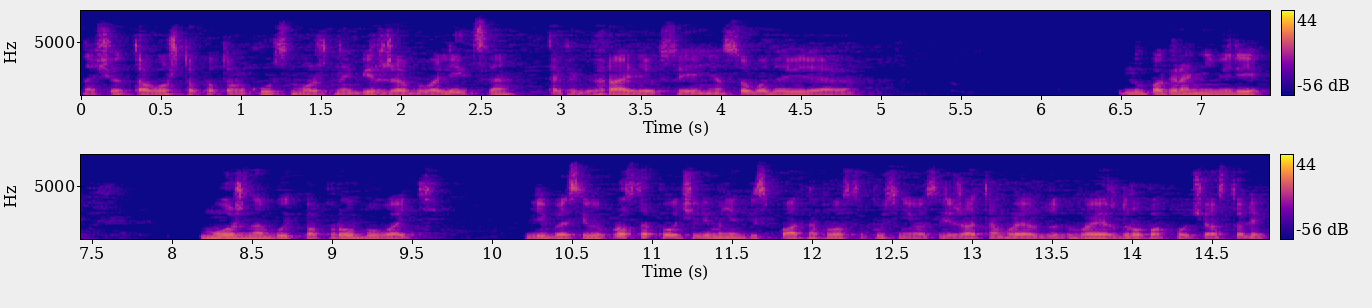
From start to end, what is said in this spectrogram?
Насчет того, что потом курс может на бирже обвалиться, так как Гравиусу я не особо доверяю. Ну, по крайней мере, можно будет попробовать, либо если вы просто получили монет бесплатно, просто пусть они у вас лежат там в аирдропах поучаствовали,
